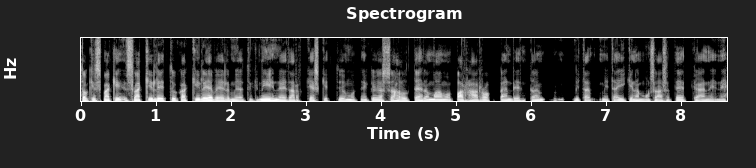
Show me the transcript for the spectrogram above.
toki Smackiin, Smackiin liittyy kaikki lieveilmiöitä, niihin ei tarvitse keskittyä, mutta niin jos sä haluat tehdä maailman parhaan rockbändin tai mitä, mitä ikinä musaa sä teetkään, niin, niin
